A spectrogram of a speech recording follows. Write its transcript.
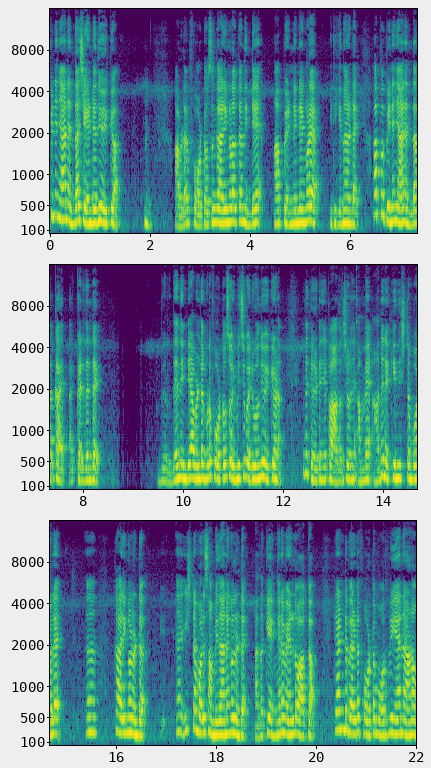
പിന്നെ ഞാൻ എന്താ ചെയ്യേണ്ടതെന്ന് ചോദിക്കുക അവിടെ ഫോട്ടോസും കാര്യങ്ങളൊക്കെ നിന്റെ ആ പെണ്ണിന്റെയും കൂടെ ഇരിക്കുന്നുണ്ടേ അപ്പൊ പിന്നെ ഞാൻ എന്താ കരുതണ്ടേ? വെറുതെ നിന്റെ അവളുടെ കൂടെ ഫോട്ടോസ് ഒരുമിച്ച് വരുമോ എന്ന് ചോദിക്കുകയാണ് ഇത് കേട്ട് കഴിഞ്ഞപ്പോൾ ആദർശ് പറഞ്ഞു അമ്മേ അതിനൊക്കെ ഇന്ന് ഇഷ്ടം പോലെ കാര്യങ്ങളുണ്ട്. ഇഷ്ടം പോലെ സംവിധാനങ്ങളുണ്ട്. അതൊക്കെ എങ്ങനെ വേണമല്ലോ ആക്കാം. രണ്ടുപേരുടെ ഫോട്ടോ മോർഫ് ചെയ്യാനാണോ?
